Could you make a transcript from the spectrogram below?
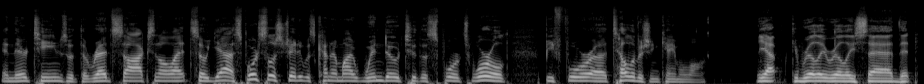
and their teams with the Red Sox and all that. So yeah, Sports Illustrated was kind of my window to the sports world before uh, television came along. Yep. Really, really sad that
